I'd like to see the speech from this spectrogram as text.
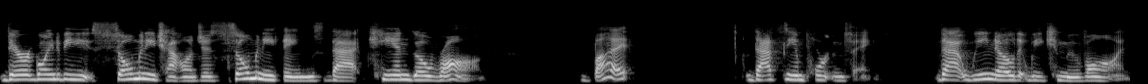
there are going to be so many challenges, so many things that can go wrong. But that's the important thing that we know that we can move on.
